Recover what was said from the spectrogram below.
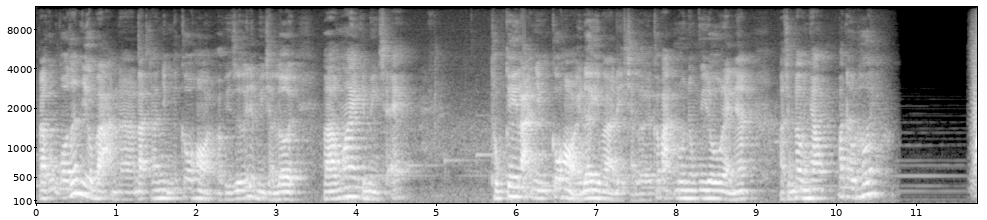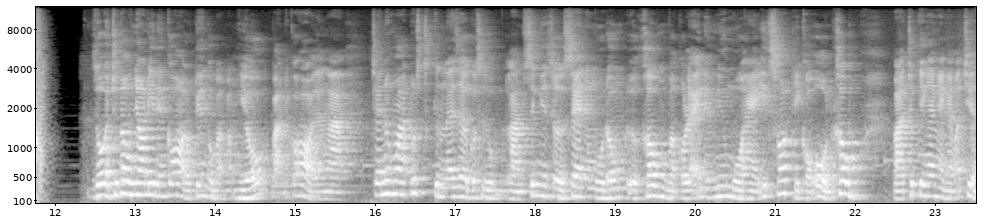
Và cũng có rất nhiều bạn à, đặt ra những cái câu hỏi ở phía dưới để mình trả lời. Và hôm nay thì mình sẽ thống kê lại những câu hỏi ở đây và để trả lời các bạn luôn trong video này nha. Và chúng ta cùng nhau bắt đầu thôi rồi chúng ta cùng nhau đi đến câu hỏi đầu tiên của bạn Phạm Hiếu. Bạn có hỏi rằng là chai nước hoa Tuscan Laser có sử dụng làm signature scent trong mùa đông được không? Và có lẽ nếu như mùa hè ít sót thì có ổn không? Và trước tiên anh ngày càng phát triển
